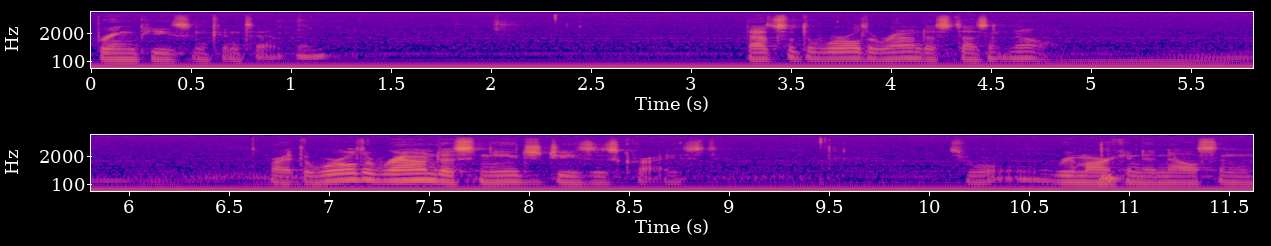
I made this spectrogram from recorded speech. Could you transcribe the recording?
bring peace and contentment. That's what the world around us doesn't know. Right? The world around us needs Jesus Christ. So, remarking to Nelson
